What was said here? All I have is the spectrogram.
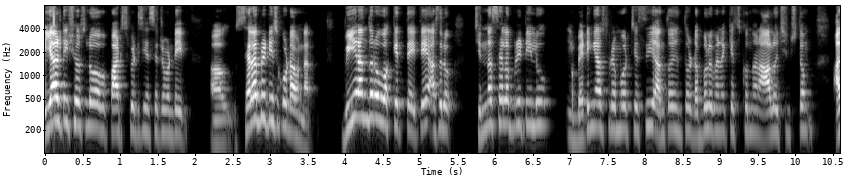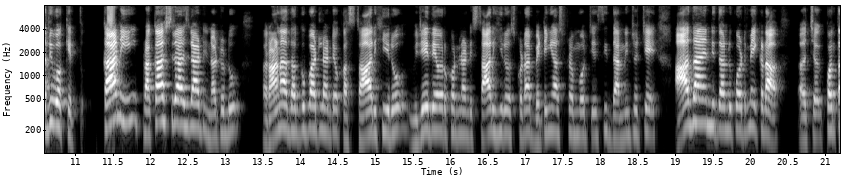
రియాలిటీ షోస్లో పార్టిసిపేట్ చేసేటువంటి సెలబ్రిటీస్ కూడా ఉన్నారు. వీరందరూ ఒక ఎత్తు అయితే అసలు చిన్న సెలబ్రిటీలు బెట్టింగ్ యాప్స్ ప్రమోట్ చేసి అంతో ఇంతో డబ్బులు వెనక్కేసుకుందని ఆలోచించడం అది ఒక ఎత్తు. కానీ ప్రకాష్ రాజ్ లాంటి నటుడు రాణా దగ్గుబాటు లాంటి ఒక స్టార్ హీరో విజయ్ దేవరకొండ లాంటి స్టార్ హీరోస్ కూడా బెట్టింగ్ యాప్స్ ప్రమోట్ చేసి దాని నుంచి వచ్చే ఆదాయాన్ని దండుకోవడమే ఇక్కడ కొంత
